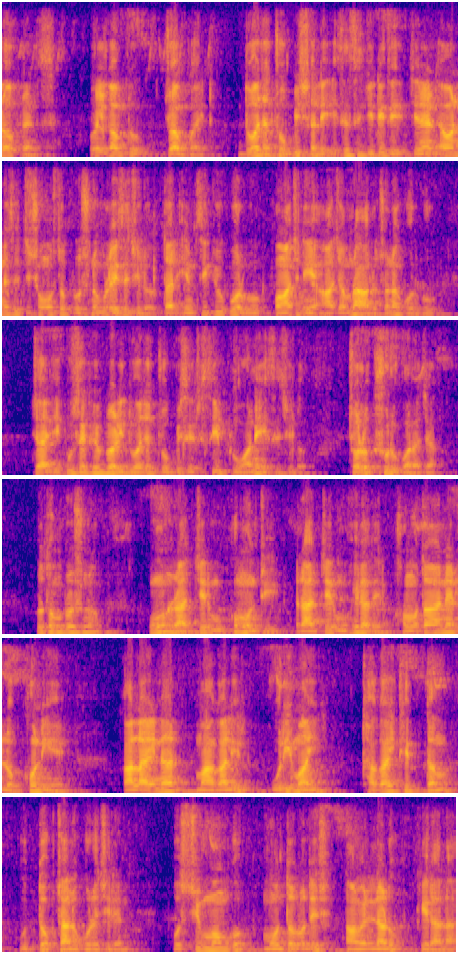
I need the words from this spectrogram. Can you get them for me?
Hello friends welcome to job guide দু হাজার চব্বিশ সালে এসএসসি জিডিতে জেনারেল অ্যাওয়ারনেসের যে সমস্ত প্রশ্নগুলো এসেছিল, তার এমসিকিউ পর্ব পাঁচ নিয়ে আজ আমরা আলোচনা করব, যা একুশে ফেব্রুয়ারি দু হাজার চব্বিশের শিফট ওয়ানে এসেছিল। চলো শুরু করা যাক। প্রথম প্রশ্ন, কোন রাজ্যের মুখ্যমন্ত্রী রাজ্যের মহিলাদের ক্ষমতায়নের লক্ষ্য নিয়ে কালাইনার, মাগালির, উরিমাই থাগাই উদ্যোগ চালু করেছিলেন? পশ্চিমবঙ্গ, মধ্যপ্রদেশ, তামিলনাড়ু, কেরালা।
